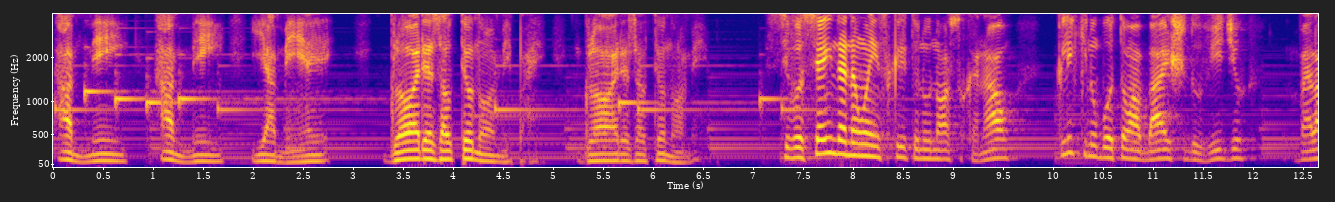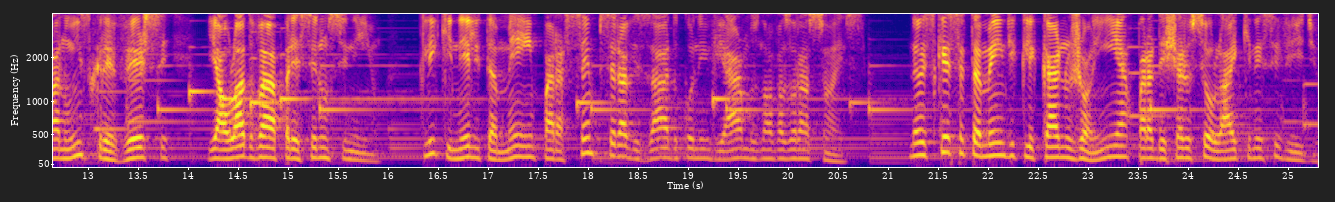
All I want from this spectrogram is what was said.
Amém, amém e amém. Glórias ao teu nome, Pai. Glórias ao teu nome. Se você ainda não é inscrito no nosso canal, clique no botão abaixo do vídeo, vai lá no inscrever-se e ao lado vai aparecer um sininho. Clique nele também para sempre ser avisado quando enviarmos novas orações. Não esqueça também de clicar no joinha para deixar o seu like nesse vídeo.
